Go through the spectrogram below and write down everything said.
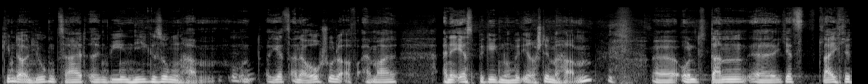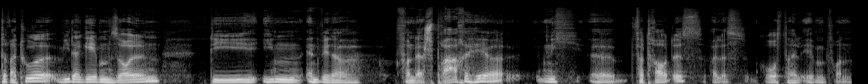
Kinder- und Jugendzeit irgendwie nie gesungen haben. Mhm. Und jetzt an der Hochschule auf einmal eine Erstbegegnung mit ihrer Stimme haben äh, und dann äh, jetzt gleich Literatur wiedergeben sollen, die ihnen entweder von der Sprache her nicht äh, vertraut ist, weil es Großteil eben von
